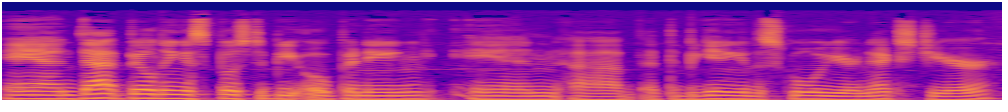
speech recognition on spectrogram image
And that building is supposed to be opening in uh, at the beginning of the school year next year.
